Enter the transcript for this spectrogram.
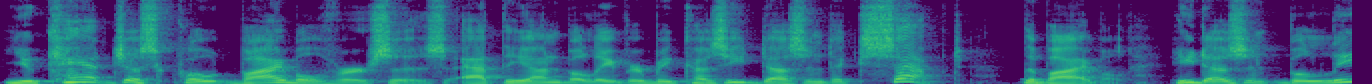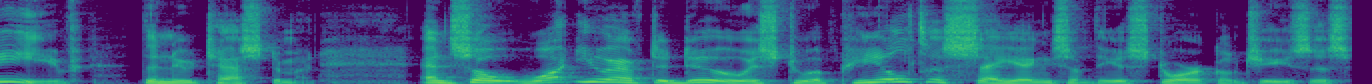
you can't just quote Bible verses at the unbeliever because he doesn't accept the Bible. He doesn't believe the New Testament. And so, what you have to do is to appeal to sayings of the historical Jesus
